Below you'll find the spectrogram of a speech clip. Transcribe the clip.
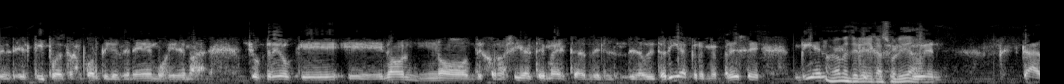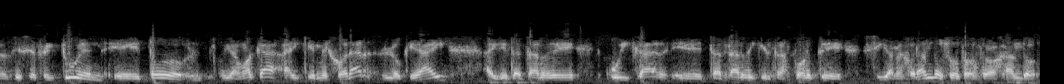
el, tipo de transporte que tenemos y demás. Yo creo que no no desconocía el tema este de, de, la auditoría pero me parece bien no me de casualidad que se efectúen eh, todo, digamos, acá hay que mejorar lo que hay, hay que tratar de ubicar, eh, tratar de que el transporte siga mejorando, nosotros estamos trabajando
